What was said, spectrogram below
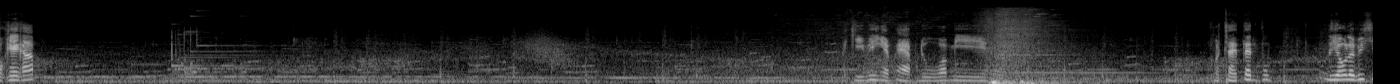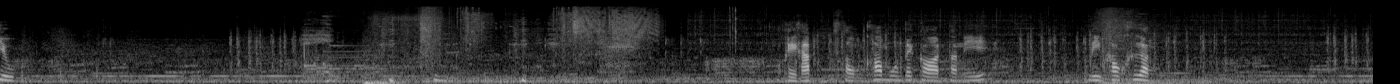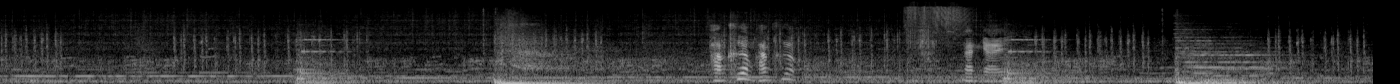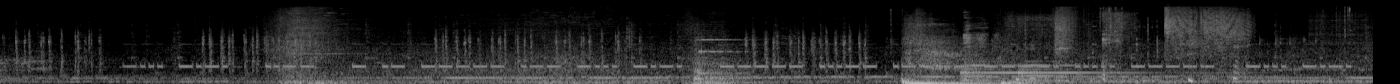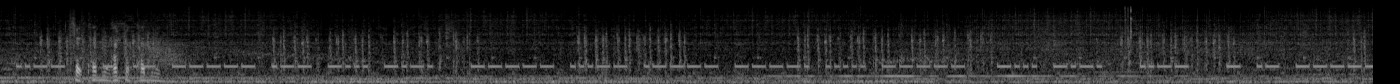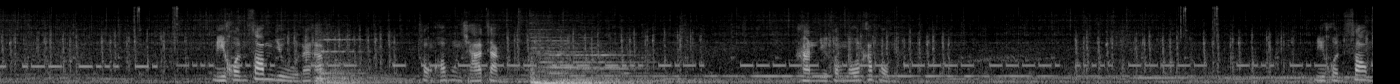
โอเคครับ เมื่อกี้วิ่งแอบแอบๆดูว่ามี หัวใจเต้นปุ๊บเลี้ยวเลยพี่คิวโอเคครับ ส่งข้อมูลไปก่อนตอนนี้ รีบเข้าเครื่อง พังเครื่องพังเครื่อง นั่นไง ส่งข้อมูลครับส่งข้อมูล มีคนซ่อมอยู่นะครับส่งข้อมูลช้าจังหันอยู่ตรงโน้นครับผม มีคนซ่อม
